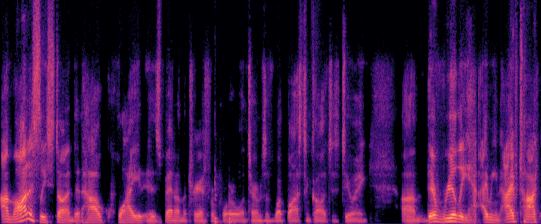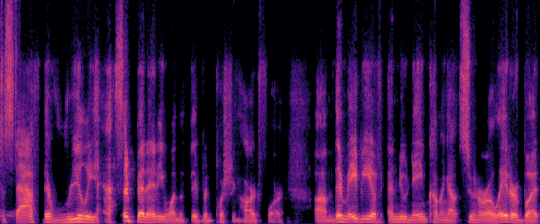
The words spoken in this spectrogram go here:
I'm honestly stunned at how quiet it has been on the transfer portal in terms of what Boston College is doing. Um, there really, I mean, I've talked to staff. There really hasn't been anyone that they've been pushing hard for. Um, there may be a, a, new name coming out sooner or later, but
